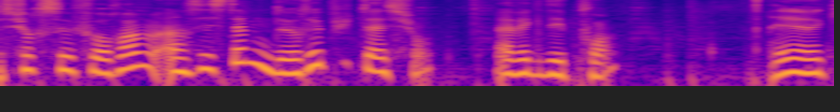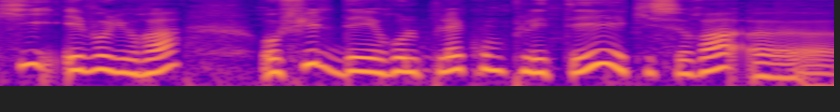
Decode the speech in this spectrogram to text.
sur ce forum un système de réputation avec des points. Euh, qui évoluera au fil des roleplays complétés et qui sera euh,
